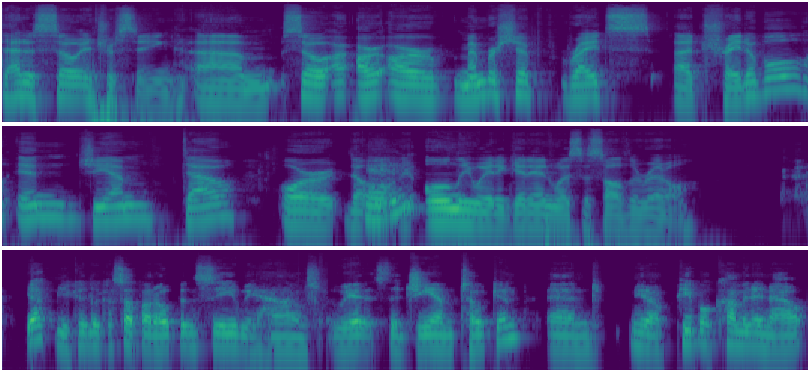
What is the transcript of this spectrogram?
that is so interesting. Um, so, are, are, are, membership rights uh, tradable in GM DAO, or the mm-hmm. only, only way to get in was to solve the riddle? Yep, you could look us up on OpenSea. We have we it's the GM token, and you know people come in and out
